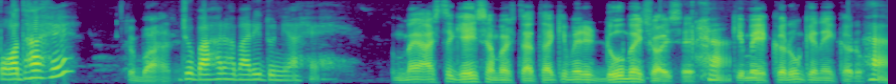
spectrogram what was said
पौधा है जो बाहर है। जो बाहर हमारी दुनिया है। मैं आज तक यही समझता था कि मेरी डू में चॉइस है हाँ। कि मैं ये करूँ कि नहीं करूँ। हाँ।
